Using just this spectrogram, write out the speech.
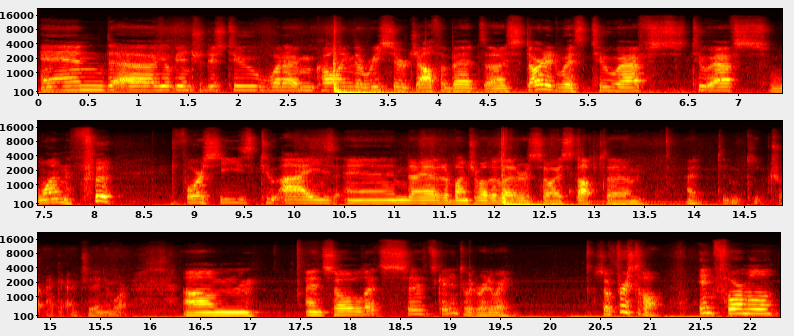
And uh, you'll be introduced to what I'm calling the research alphabet. I started with two F's two F's, one F, four C's, two I's, and I added a bunch of other letters, so I stopped. Um, I didn't keep track actually anymore. Um, and so let's uh, let's get into it right away. So first of all, informal,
